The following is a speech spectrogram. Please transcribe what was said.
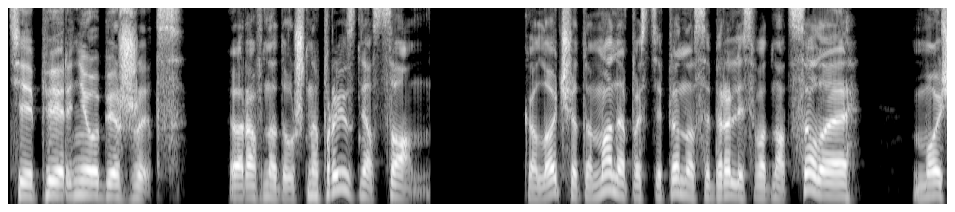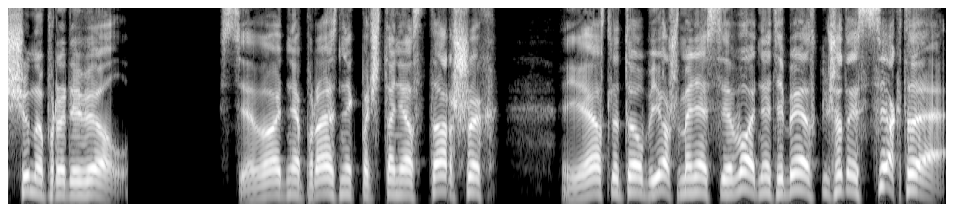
«Теперь не убежит», — равнодушно произнес он. Клочья тумана постепенно собирались в одно целое. Мужчина проревел. «Сегодня праздник почитания старших. Если ты убьешь меня сегодня, тебя исключат из секты!»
